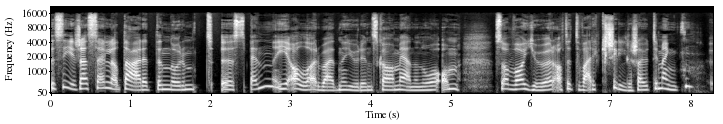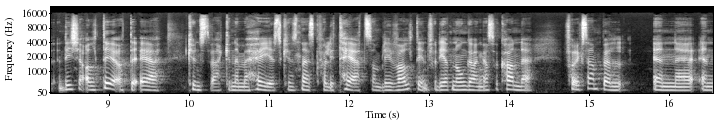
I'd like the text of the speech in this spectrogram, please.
Det sier seg selv at det er et enormt eh, spenn i alle arbeidene juryen skal mene noe om, så hva gjør at et verk skiller seg ut i mengden? Det er ikke alltid at det er kunstverkene med høyest kunstnerisk kvalitet som blir valgt inn, fordi at noen ganger så kan det f.eks. En, en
